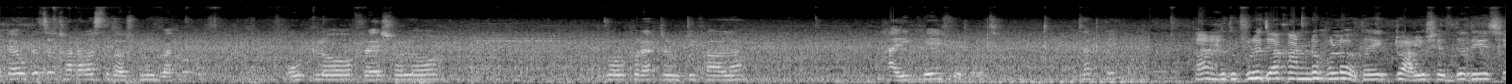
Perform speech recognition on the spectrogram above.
এটা উঠেছে ছটা বাজতে দশ মিনিট বাকি। উঠল ফ্রেশ হলো, জোর করে একটা রুটি খাওয়ালাম। খাই, খেয়েই শুয়ে পড়েছে। দেখতে আর দুপুরে যা কাণ্ড হলো, তাই একটু আলু সেদ্ধ দিয়েছি,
